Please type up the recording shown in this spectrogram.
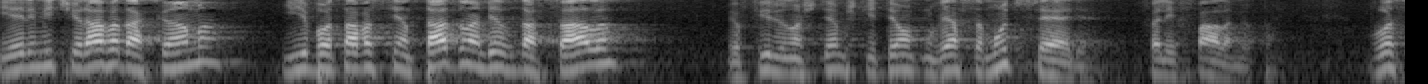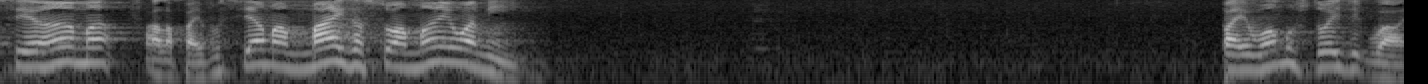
E ele me tirava da cama e me botava sentado na mesa da sala meu filho, nós temos que ter uma conversa muito séria. Falei, fala, meu pai. Você ama, fala, pai, você ama mais a sua mãe ou a mim? Pai, eu amo os dois igual,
